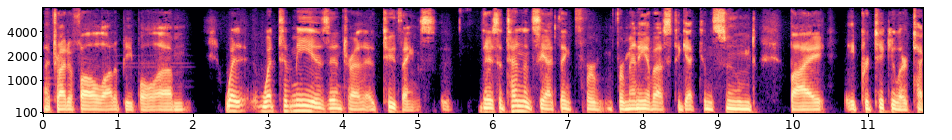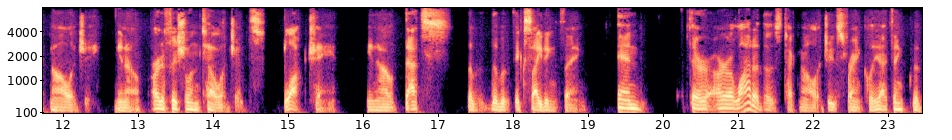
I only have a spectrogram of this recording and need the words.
I try to follow a lot of people. Um, what what to me is interesting. Two things. There's a tendency, I think, for for many of us to get consumed by a particular technology. You know, artificial intelligence, blockchain. You know, that's the the exciting thing. And there are a lot of those technologies. Frankly, I think that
